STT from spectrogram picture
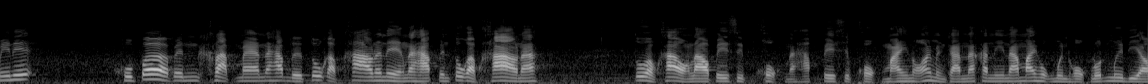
มินิคูเปอร์เป็นคลับแมนนะครับ หรือตู้กับข้าวนั่นเองนะครับ เป็นตู้กับข้าวนะ ตู้กับข้าวของเราปี 16 นะครับ ปี 16 ไม่น้อยเหมือนกันนะ คันนี้นะ ไม่66,000รถมือเดียว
